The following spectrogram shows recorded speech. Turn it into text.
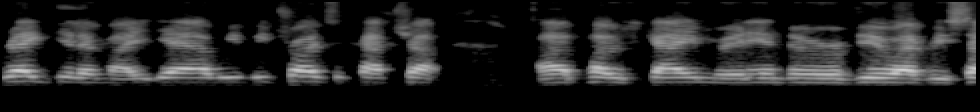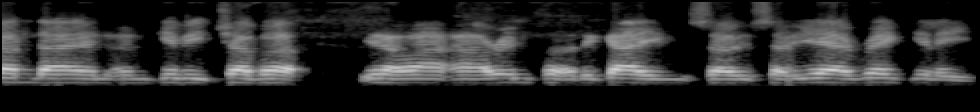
regular mate. Yeah, we, we try to catch up uh, post game really and do a review every Sunday and, and give each other you know our, our, input of the game. So so yeah, regularly,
